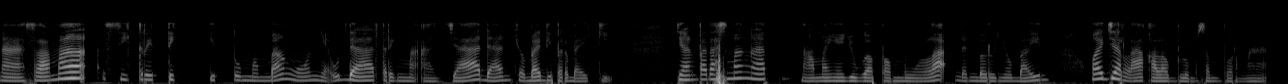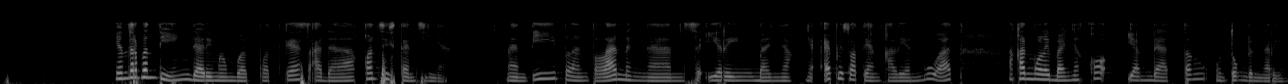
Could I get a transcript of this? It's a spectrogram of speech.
Nah, selama si kritik itu membangun, ya udah terima aja dan coba diperbaiki. Jangan patah semangat, namanya juga pemula dan baru nyobain, wajar lah kalau belum sempurna. Yang terpenting dari membuat podcast adalah konsistensinya. Nanti pelan-pelan dengan seiring banyaknya episode yang kalian buat, akan mulai banyak kok yang datang untuk dengerin.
